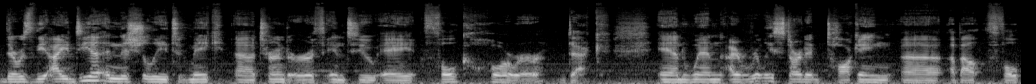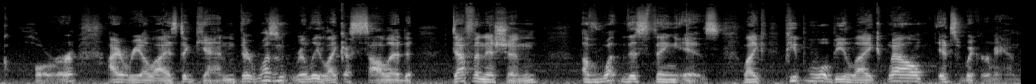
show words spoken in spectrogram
there was the idea initially to make uh, Turned Earth into a folk horror deck. And when I really started talking uh, about folk horror, I realized again there wasn't really like a solid definition of what this thing is. Like people will be like, "Well, it's Wicker Man.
